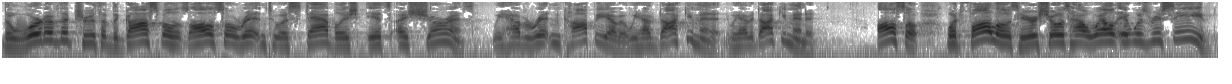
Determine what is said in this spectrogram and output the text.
The word of the truth of the gospel is also written to establish its assurance. We have a written copy of it. We have documented. We have it documented. Also, what follows here shows how well it was received.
